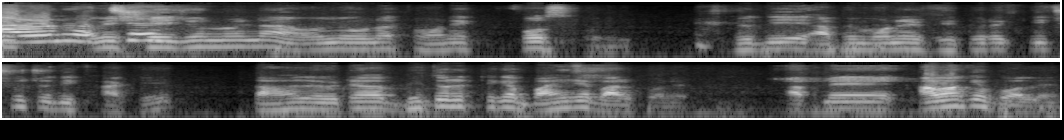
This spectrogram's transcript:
কারণ আমি সেই জন্যই না আমি ওনাকে অনেক পোস্ট করি। যদি আপনি মনের ভিতরে কিছু যদি থাকে তাহলে ওটা ভিতরের থেকে বাইরে বার করেন আপনি আমাকে বলেন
